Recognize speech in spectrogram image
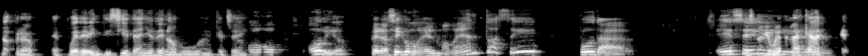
No, pero después de 27 años de no, pues, weón, ¿cachai? O- obvio. Pero así como el momento así, puta. Ese. Eso que muestran las cámaras. Esta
